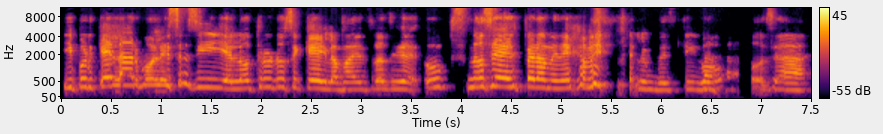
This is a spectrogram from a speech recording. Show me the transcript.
¿y por qué el árbol es así y el otro no sé qué? Y la maestra así de, ups, no sé, espérame, déjame, se lo investigo. O sea,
